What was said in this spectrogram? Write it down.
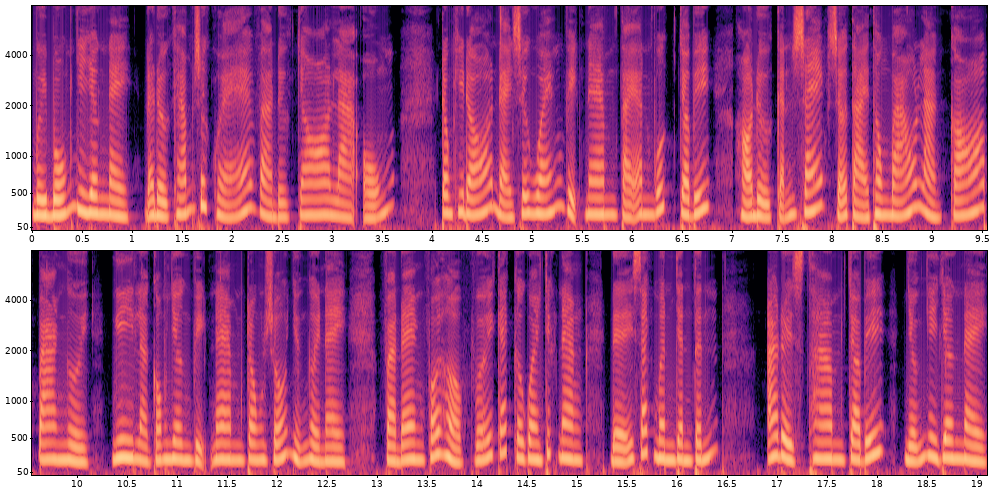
14 di dân này đã được khám sức khỏe và được cho là ổn. Trong khi đó, Đại sứ quán Việt Nam tại Anh Quốc cho biết họ được cảnh sát sở tại thông báo là có 3 người nghi là công nhân Việt Nam trong số những người này và đang phối hợp với các cơ quan chức năng để xác minh danh tính. Irish Times cho biết những di dân này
